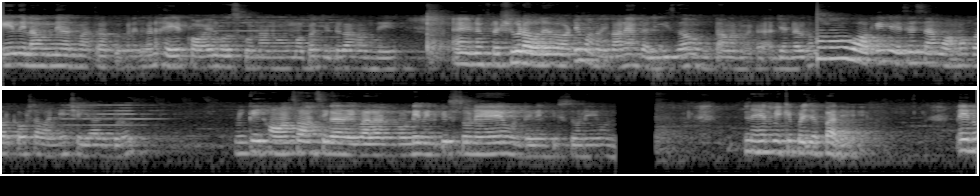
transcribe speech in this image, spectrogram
ఏంది ఇలా ఉంది అని మాత్రం అనుకోకండి. ఎందుకంటే హెయిర్ కాయిల్ పోసుకున్నాను. మొక్క జిడ్డుగా ఉంది. అండ్ ఫ్రెష్ కూడా అవ్వలేదు కాబట్టి మనం ఇలానే గలీజ్గా ఉంటాం అనమాట జనరల్గా వాకింగ్ చేసేసాం. వార్మప్ వర్కౌట్స్ అవన్నీ చేయాలి ఇప్పుడు. మీకు ఈ హార్న్ సాంగ్స్ ఇక ఇవాళ నుండి వినిపిస్తూనే ఉంటాయి వినిపిస్తూనే ఉంటాయి. నేను మీకు ఇప్పుడు చెప్పాలి. నేను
